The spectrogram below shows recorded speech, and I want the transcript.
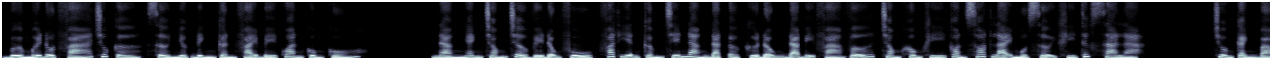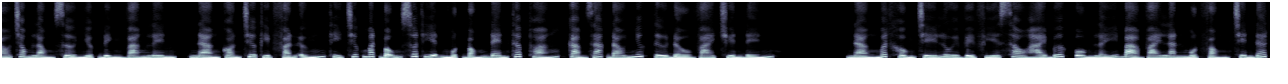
Vừa mới đột phá trúc cơ, sở nhược đình cần phải bế quan củng cố. Nàng nhanh chóng trở về động phủ, phát hiện cấm chế nàng đặt ở cửa động đã bị phá vỡ, trong không khí còn sót lại một sợi khí tức xa lạ. Chuông cảnh báo trong lòng sở nhược đình vang lên, nàng còn chưa kịp phản ứng thì trước mắt bỗng xuất hiện một bóng đen thấp thoáng, cảm giác đau nhức từ đầu vai truyền đến. Nàng mất khống chế lui về phía sau hai bước ôm lấy bả vai lăn một vòng trên đất.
